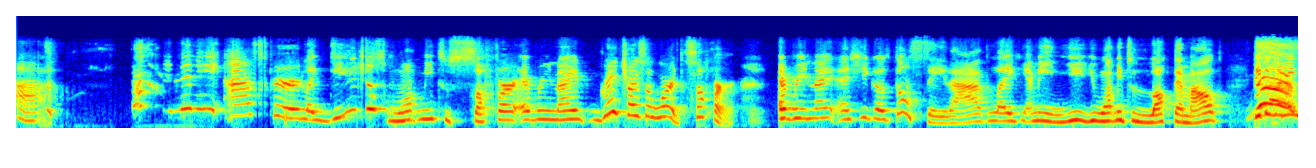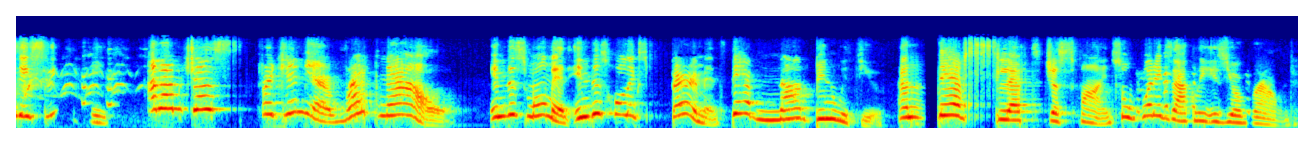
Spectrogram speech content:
Yeah. And then he asked her, like, do you just want me to suffer every night? Great choice of words, suffer every night. And she goes, Don't say that. Like, I mean, you you want me to lock them out? Because I mean they sleep with me. And I'm just Virginia, right now, in this moment, in this whole experiment, they have not been with you. And they have slept just fine. So what exactly is your ground?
